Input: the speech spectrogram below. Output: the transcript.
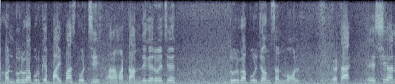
এখন দুর্গাপুরকে বাইপাস করছি আর আমার ডান দিকে রয়েছে দুর্গাপুর জংশন মল। এটা এশিয়ান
